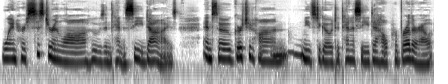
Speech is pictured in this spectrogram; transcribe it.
when her sister in law, who's in Tennessee, dies. And so Gertrude Hahn needs to go to Tennessee to help her brother out.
